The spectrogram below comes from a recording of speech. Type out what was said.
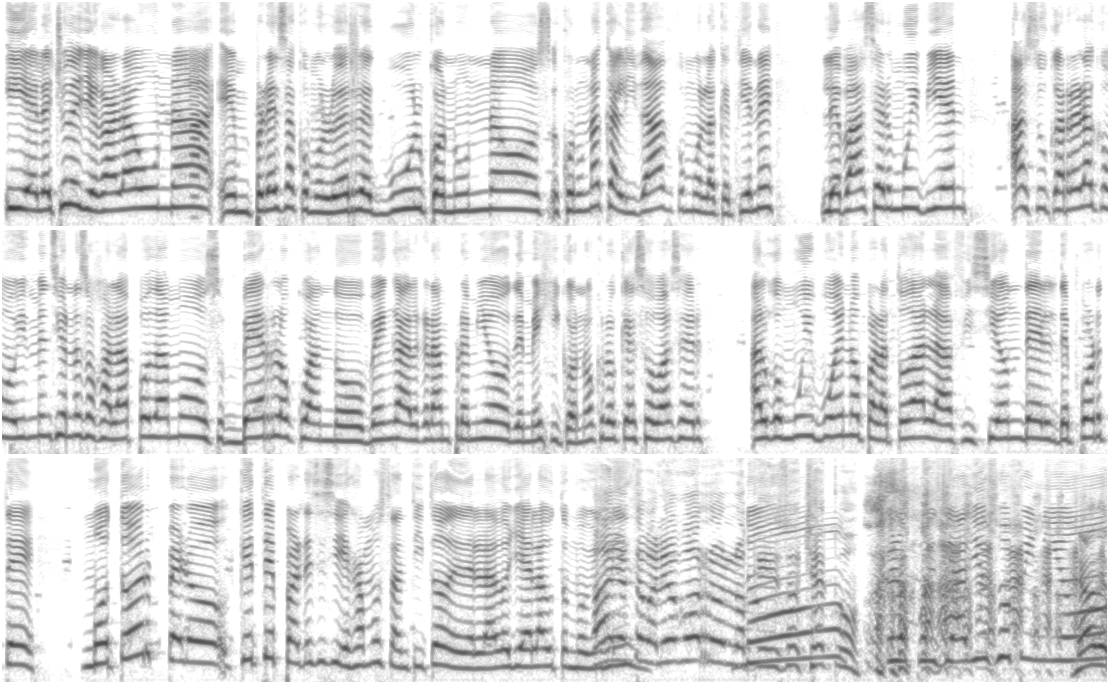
y el hecho de llegar a una empresa como lo es Red Bull con unos con una calidad como la que tiene le va a hacer muy bien a su carrera, como bien mencionas, ojalá podamos verlo cuando venga al Gran Premio de México, ¿no? Creo que eso va a ser algo muy bueno para toda la afición del deporte motor, pero ¿qué te parece si dejamos tantito de lado ya el automovilismo? Ah, ya te valió gorro lo que hizo Checo. Pero pues ya dio su opinión. Ya de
